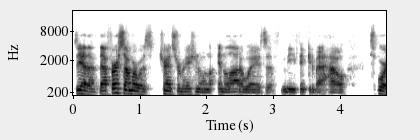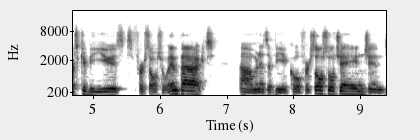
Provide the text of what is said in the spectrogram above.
so yeah, that, that first summer was transformational in a lot of ways of me thinking about how sports could be used for social impact um, and as a vehicle for social change. And,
